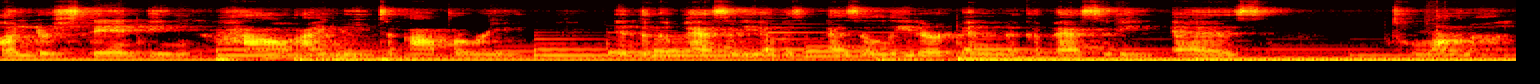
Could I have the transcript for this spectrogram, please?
understanding how I need to operate in the capacity of as, as a leader and in the capacity as Tawana.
